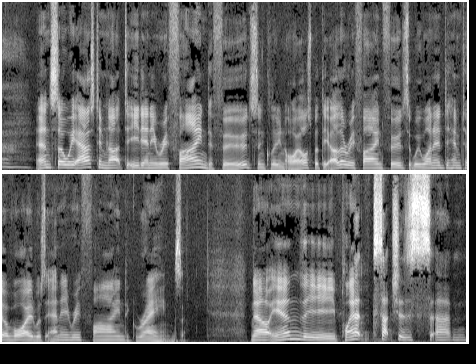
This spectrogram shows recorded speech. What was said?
Oh. And so we asked him not to eat any refined foods, including oils, but the other refined foods that we wanted him to avoid was any refined grains. Now, in the plant. Uh, such as. Um,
